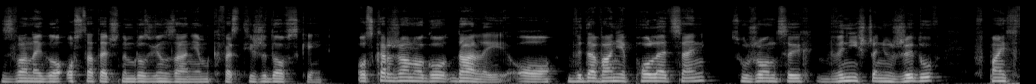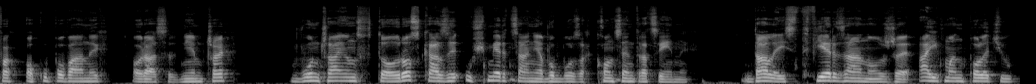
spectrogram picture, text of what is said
zwanego ostatecznym rozwiązaniem kwestii żydowskiej. Oskarżano go dalej o wydawanie poleceń służących wyniszczeniu Żydów w państwach okupowanych oraz w Niemczech, włączając w to rozkazy uśmiercania w obozach koncentracyjnych. Dalej stwierdzano, że Eichmann polecił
